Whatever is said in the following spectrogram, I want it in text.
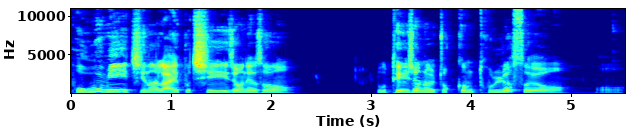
보움이 지난 라이프치전에서 로테이션을 조금 돌렸어요. 어.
